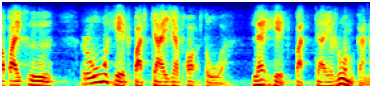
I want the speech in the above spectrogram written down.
ต่อไปคือ รู้เหตุปัจจัยเฉพาะตัว และเหตุปัจจัยร่วมกัน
